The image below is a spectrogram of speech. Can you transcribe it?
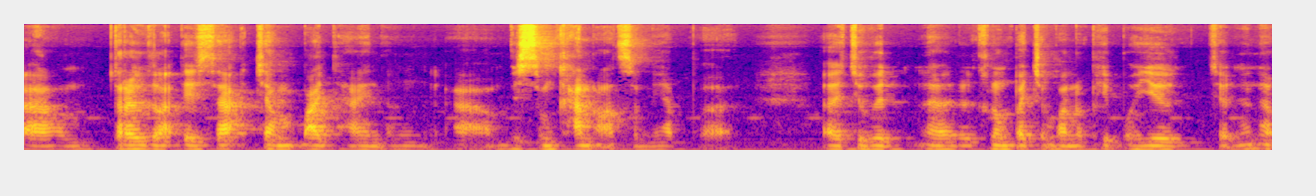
អឺត្រូវកលៈទេសៈចាំបាច់ហើយនឹងវាសំខាន់អត់សម្រាប់ ជីវិតនៅក្នុងបច្ចុប្បន្នភាពរបស់យើងអញ្ចឹងណា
